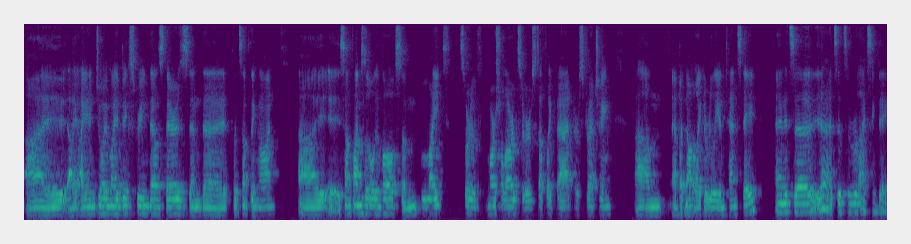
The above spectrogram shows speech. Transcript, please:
I, I enjoy my big screen downstairs and uh, put something on. Uh, sometimes it'll involve some light sort of martial arts or stuff like that or stretching um, but not like a really intense day. And it's a yeah it's it's a relaxing day.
